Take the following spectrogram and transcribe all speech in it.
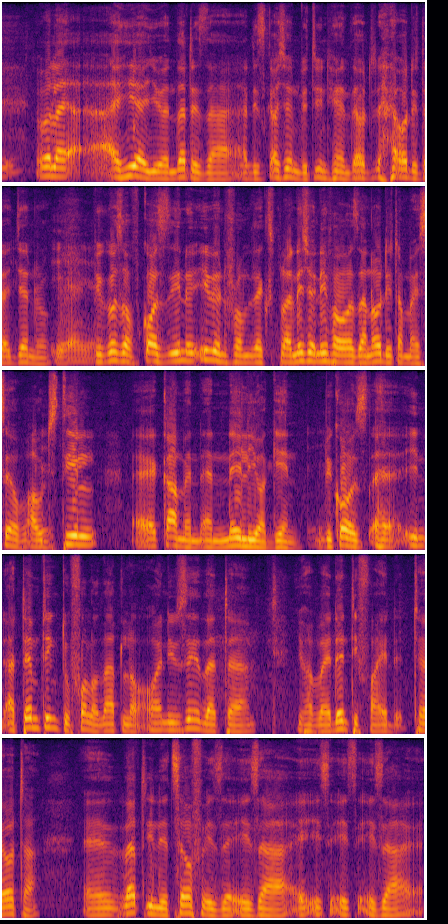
well, I, I hear you, and that is a, a discussion between you and the aud- Auditor General. Yeah, yeah. Because of course, you know, even from the explanation, if I was an auditor myself, I would still uh, come and, and nail you again. Because uh, in attempting to follow that law, when you say that uh, you have identified Toyota. Uh, that in itself is a, is a is, is, is a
